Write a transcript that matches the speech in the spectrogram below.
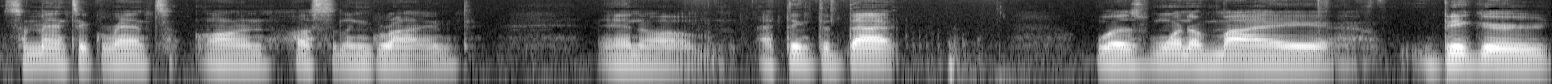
semantic rant on hustle and grind, and um, I think that that was one of my bigger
